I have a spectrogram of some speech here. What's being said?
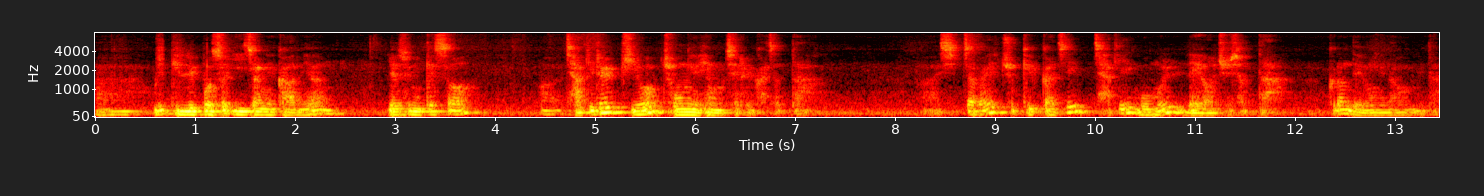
아, 우리 빌립보서 2장에 가면 예수님께서 어, 자기를 비워 종의 형체를 가졌다. 아, 십자가에 죽기까지 자기 몸을 내어 주셨다. 그런 내용이 나옵니다.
